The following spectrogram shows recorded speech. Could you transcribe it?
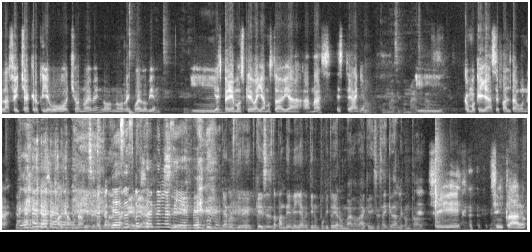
la fecha creo que llevo ocho o nueve, no, no recuerdo bien y esperemos que vayamos todavía a más este año. Con más y con más. Y como que ya hace falta una. ya hace falta una. ya estás pasando en la siguiente. ya nos tiene, ¿qué dices? Esta pandemia ya me tiene un poquito ahí arrumbado, ¿verdad? Que dices, hay que darle con todo. Sí, sí, claro.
